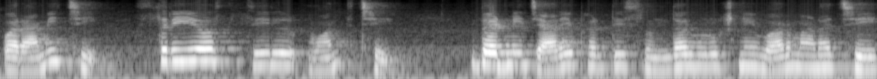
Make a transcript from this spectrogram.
પરામી છે, સ્ત્રીઓ શીલવંત છે. ધડની ચારે ફરતી સુંદર વૃક્ષની વરમાળા છે.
